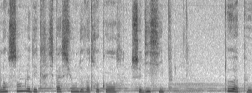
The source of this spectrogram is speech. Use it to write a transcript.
l'ensemble des crispations de votre corps se dissipe peu à peu.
